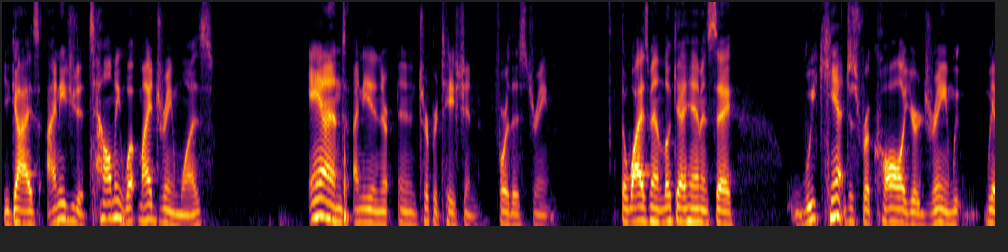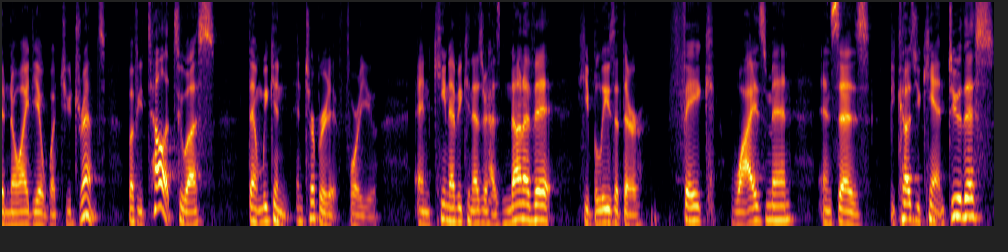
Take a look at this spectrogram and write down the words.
You guys, I need you to tell me what my dream was, and I need an, an interpretation for this dream. The wise men look at him and say, We can't just recall your dream. We, we have no idea what you dreamt. But if you tell it to us, then we can interpret it for you. And King Nebuchadnezzar has none of it. He believes that they're fake wise men and says, Because you can't do this,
